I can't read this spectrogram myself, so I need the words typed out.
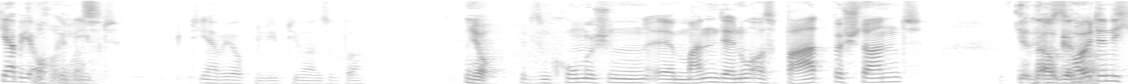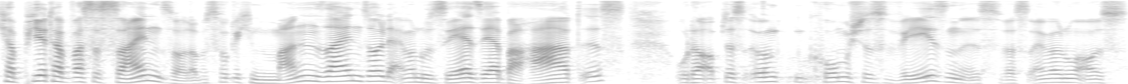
Die habe ich auch irgendwas. geliebt. Die habe ich auch geliebt, die waren super. ja, Mit diesem komischen äh, Mann, der nur aus Bart bestand. Genau, ich bis genau. heute nicht kapiert habe, was es sein soll. Ob es wirklich ein Mann sein soll, der einfach nur sehr, sehr behaart ist. Oder ob das irgendein komisches Wesen ist, was einfach nur aus,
